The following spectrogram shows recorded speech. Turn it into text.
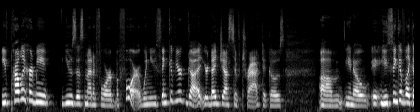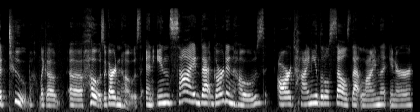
you've probably heard me use this metaphor before. When you think of your gut, your digestive tract, it goes um, you know, you think of like a tube, like a, a hose, a garden hose, and inside that garden hose are tiny little cells that line the inner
